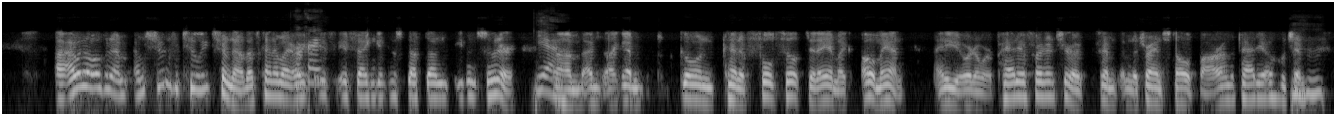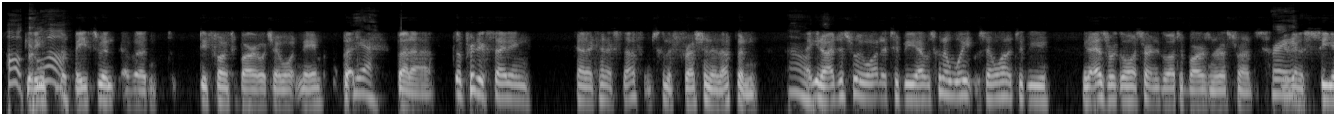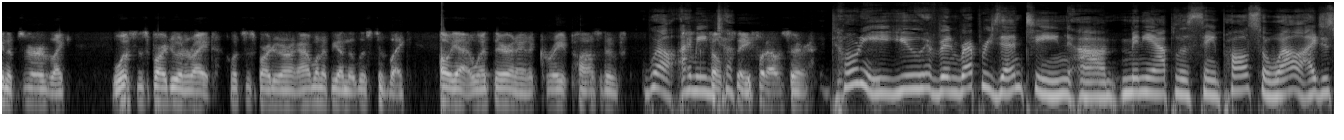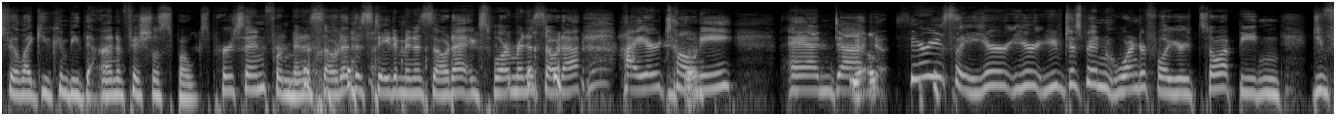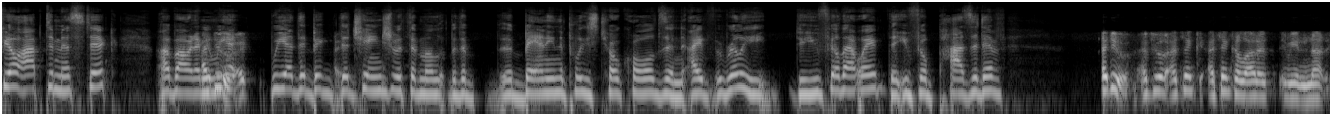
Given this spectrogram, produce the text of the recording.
Uh, I'm going to open. I'm, I'm shooting for two weeks from now. That's kind of my. Okay. If, if I can get this stuff done even sooner. Yeah. Um, I'm like I'm going kind of full tilt today. I'm like, oh man, I need to order more patio furniture. I'm, I'm going to try and install a bar on the patio, which I'm oh, getting cool. to the basement of a defunct bar, which I won't name. But Yeah. but uh, so pretty exciting kind of kind of stuff. I'm just going to freshen it up and Oh. uh, you know I just really want it to be. I was going to wait because I want it to be. You know, as we're going, starting to go out to bars and restaurants, Right. you're going to see and observe like, what's this bar doing right? What's this bar doing wrong? I want to be on the list of like, oh yeah, I went there and I had a great positive, Well, I mean, felt To- safe when I was there. Tony, you have been representing um, Minneapolis, St. Paul so well. I just feel like you can be the unofficial spokesperson for Minnesota, the state of Minnesota, explore Minnesota, hire Tony. And uh, Yeah. no, seriously, you're you're you've just been wonderful. You're so upbeat. And do you feel optimistic about? I mean, we do. had, I- we had the big the change with the with the, the banning the police chokeholds, and I really do. You feel that way? That you feel positive? I do. I feel. I think. I think a lot of. I mean, not.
